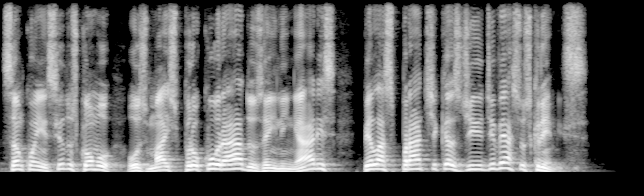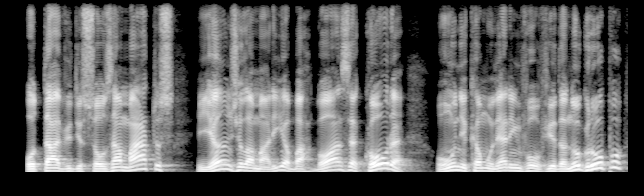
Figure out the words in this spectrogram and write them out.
são conhecidos como os mais procurados em Linhares pelas práticas de diversos crimes. Otávio de Souza Matos e Ângela Maria Barbosa Coura, única mulher envolvida no grupo,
